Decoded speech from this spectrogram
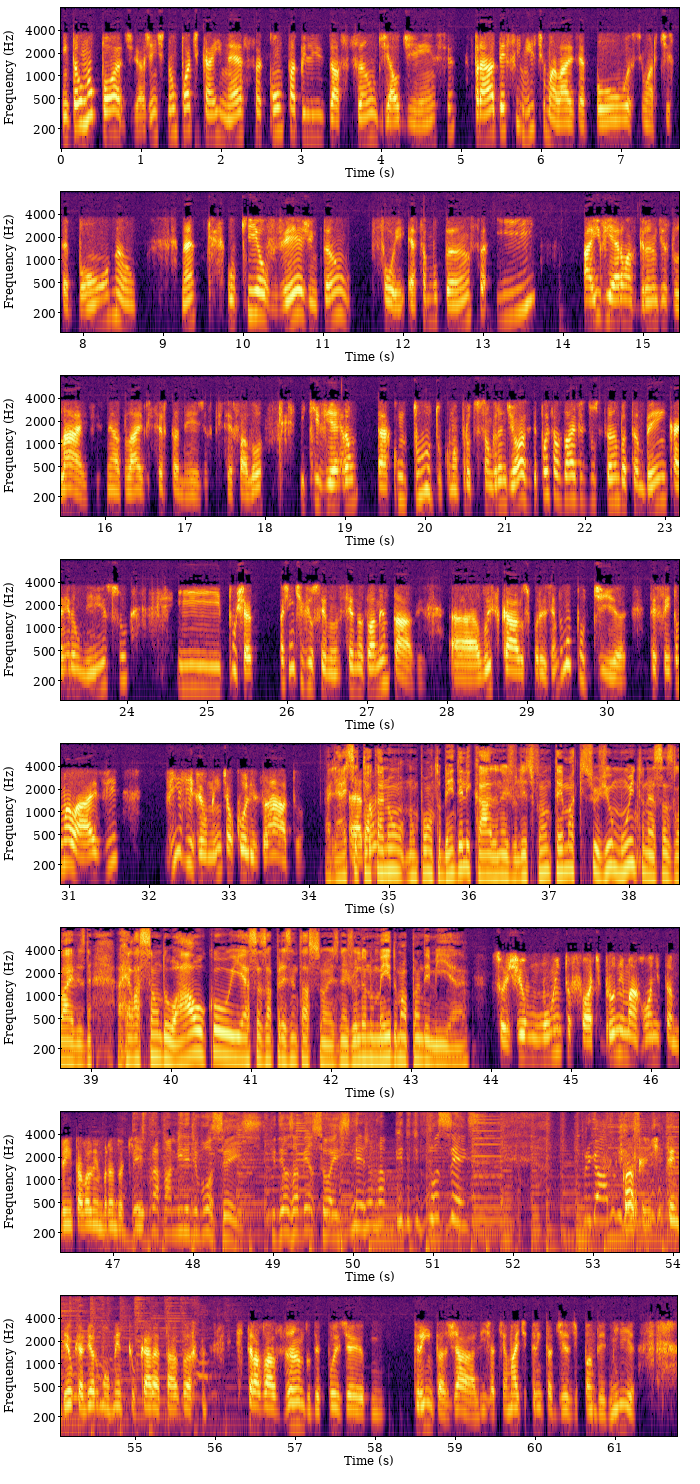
Então não pode, a gente não pode cair nessa contabilização de audiência para definir se uma live é boa, se um artista é bom ou não, né? O que eu vejo então foi essa mudança e aí vieram as grandes lives, né? As lives sertanejas que você falou e que vieram uh, com tudo, com uma produção grandiosa. Depois as lives do samba também caíram nisso e puxa, a gente viu cenas, lamentáveis. Uh, Luiz Carlos, por exemplo, não podia ter feito uma live visivelmente alcoolizado. Aliás, você é, toca não... num, num, ponto bem delicado, né, Julito? Foi um tema que surgiu muito nessas lives, né? A relação do álcool e essas apresentações, né, Júlia, no meio de uma pandemia, né? Surgiu muito forte. Bruno e Marrone também estava lembrando aqui. Um beijo para a família de vocês. Que Deus abençoe. Esteja na vida de vocês. Obrigado. Claro que a gente entendeu que ali era o momento que o cara estava extravasando depois de 30 já, ali já tinha mais de 30 dias de pandemia,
